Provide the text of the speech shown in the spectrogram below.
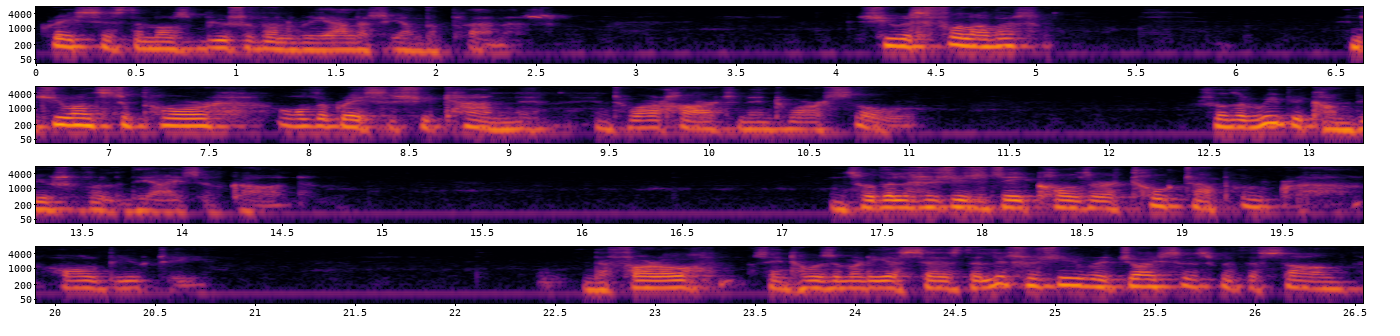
Grace is the most beautiful reality on the planet. She was full of it, and she wants to pour all the graces she can into our heart and into our soul so that we become beautiful in the eyes of God. And so the liturgy today calls her tota pulchra, all beauty. In the furrow, St. Josemaria says, the liturgy rejoices with the song,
